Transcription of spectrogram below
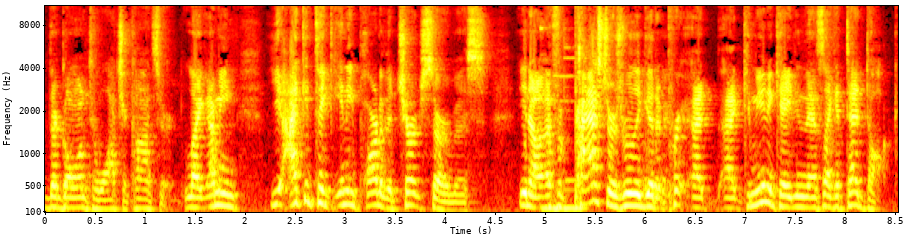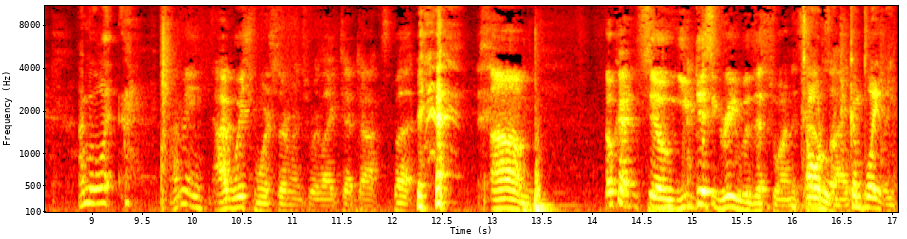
they're going to watch a concert. Like, I mean, yeah, I could take any part of the church service. You know, if a pastor is really good at, pre- at, at communicating, then it's like a TED talk. I mean, what? I mean, I wish more sermons were like TED talks, but um, okay. So you disagree with this one? Totally, like. completely.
